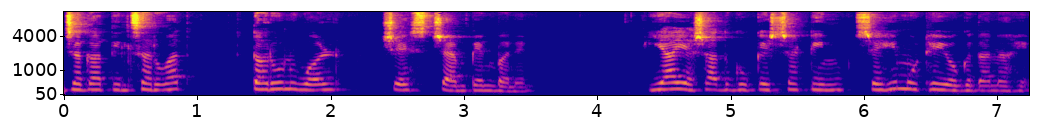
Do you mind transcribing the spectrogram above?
जगातील सर्वात तरुण वर्ल्ड चेस चॅम्पियन बनेन. या यशात गुकेशच्या टीमचेही मोठे योगदान आहे.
